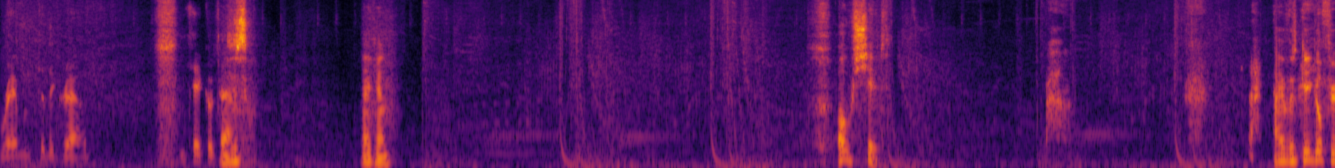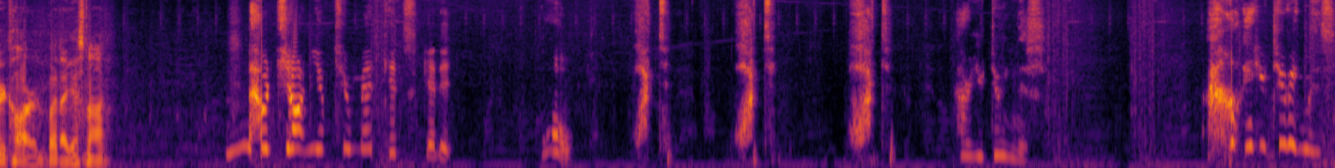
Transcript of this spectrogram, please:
ram him to the ground. You can't go down. Just. I can. Oh shit. I was gonna go for your card, but I guess not. No, John, you have two medkits. Get it. Whoa. What? What? What? How are you doing this? How are you doing this?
